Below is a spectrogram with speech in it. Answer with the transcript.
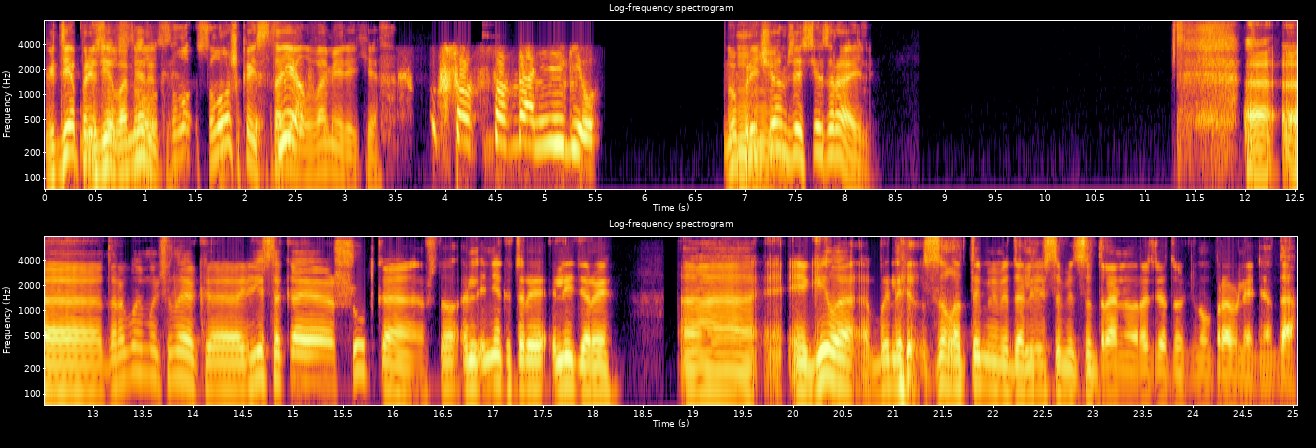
Где присутствовал? в Америке? С ло- С ложкой стоял Нет. в Америке? В, со- в создании ИГИЛ. Ну, Мгм. при чем здесь Израиль? Э, э, Дорогой мой человек, э, есть такая шутка, что некоторые лидеры ИГИЛа были золотыми медалистами Центрального разведывательного управления. Да.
